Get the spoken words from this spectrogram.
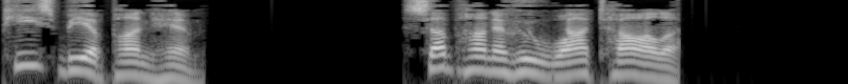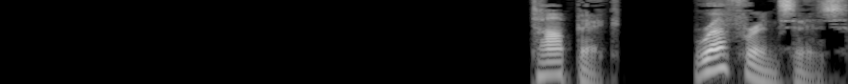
Peace be upon him. Subhanahu wa ta'ala. References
